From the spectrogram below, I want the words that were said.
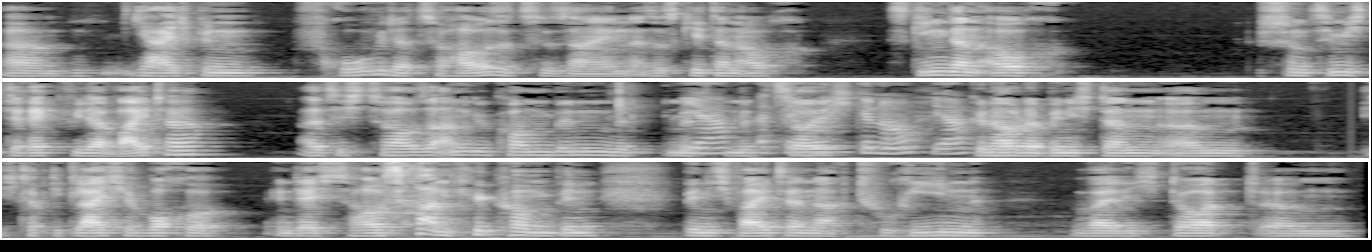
Ähm, ja, ich bin froh, wieder zu Hause zu sein. Also es geht dann auch, es ging dann auch schon ziemlich direkt wieder weiter, als ich zu Hause angekommen bin mit, mit, ja, mit Zeug. ruhig, genau, ja. Genau, da bin ich dann, ähm, ich glaube, die gleiche Woche, in der ich zu Hause angekommen bin, bin ich weiter nach Turin, weil ich dort ähm,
